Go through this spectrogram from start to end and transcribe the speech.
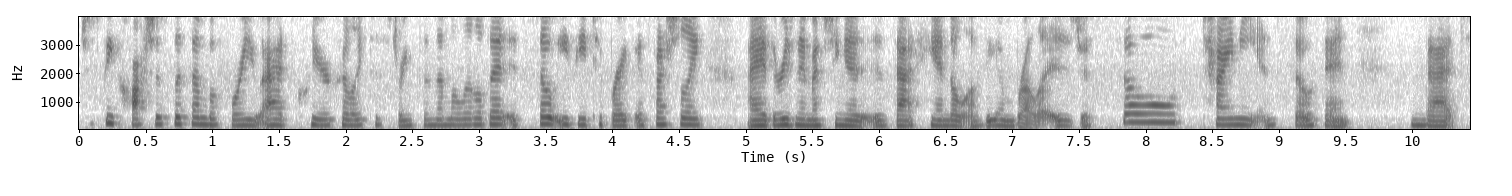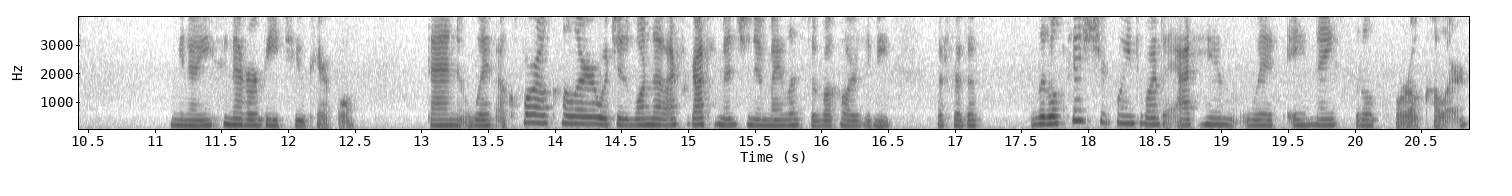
just be cautious with them before you add clear acrylic to strengthen them a little bit. It's so easy to break, especially I, the reason I'm mentioning it is that handle of the umbrella is just so tiny and so thin that, you know, you can never be too careful. Then with a coral color, which is one that I forgot to mention in my list of what colors you need, but for the little fish, you're going to want to add him with a nice little coral color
